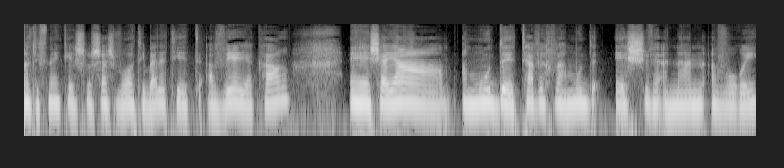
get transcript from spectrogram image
אז לפני כשלושה שבועות איבדתי את אבי היקר, אה, שהיה עמוד אה, תווך ועמוד אש וענן עבורי,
